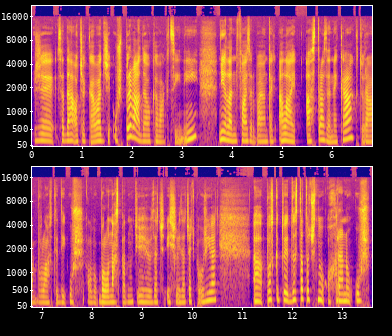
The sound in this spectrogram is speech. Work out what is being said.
že sa dá očakávať, že už prvá dávka vakcíny, nie len Pfizer-BioNTech, ale aj AstraZeneca, ktorá bola vtedy už, alebo bolo na spadnutie, že ju zač- išli začať používať, a poskytuje dostatočnú ochranu už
